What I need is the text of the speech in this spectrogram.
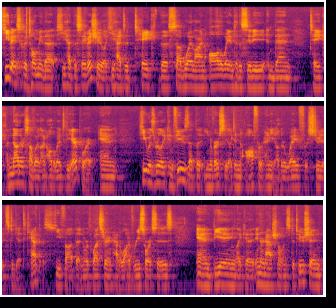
he basically told me that he had the same issue. Like he had to take the subway line all the way into the city and then take another subway line all the way to the airport. And he was really confused that the university like, didn't offer any other way for students to get to campus. He thought that Northwestern had a lot of resources, and being like an international institution,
